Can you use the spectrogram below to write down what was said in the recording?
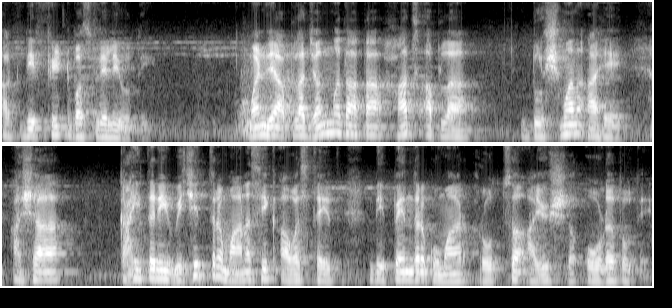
अगदी फिट बसलेली होती. म्हणजे आपला जन्मदाता हाच आपला दुश्मन आहे अशा काहीतरी विचित्र मानसिक अवस्थेत दीपेंद्र कुमार रोजचं आयुष्य ओढत होते.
